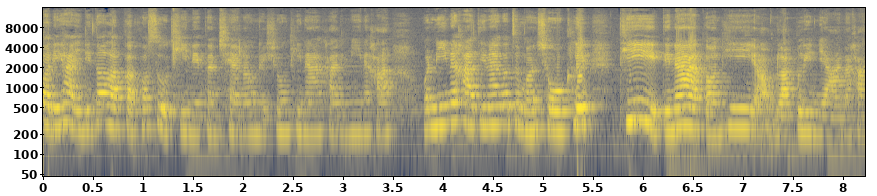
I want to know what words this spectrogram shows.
วัสดีค่ะยินดีต้อนรับกลับเข้าสู่ทีเนตันช n นลในช่วงทีน่าคาเดมีนะคะ วันนี้นะคะทีน่าก็จะมาโชว์คลิปที่ทีน่าตอนที่รับปริญญานะคะ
